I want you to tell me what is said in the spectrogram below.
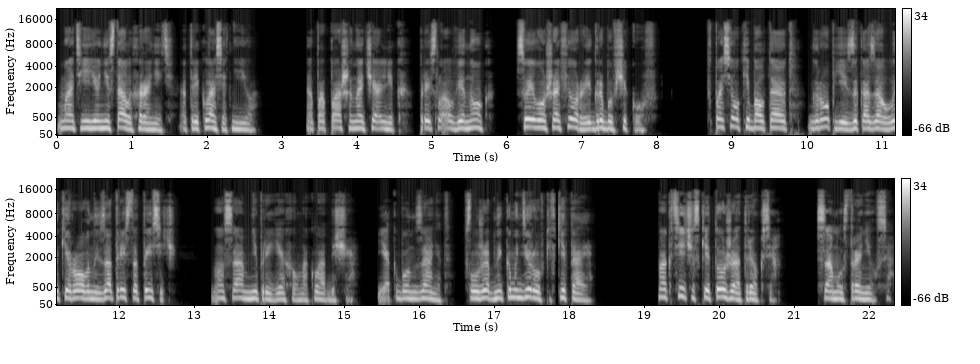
Мать ее не стала хоронить, отреклась от нее. А папаша, начальник, прислал венок, своего шофера и гробовщиков. В поселке болтают, гроб ей заказал, лакированный за триста тысяч, но сам не приехал на кладбище. Якобы он занят, в служебной командировке в Китае. Фактически тоже отрекся, сам устранился.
